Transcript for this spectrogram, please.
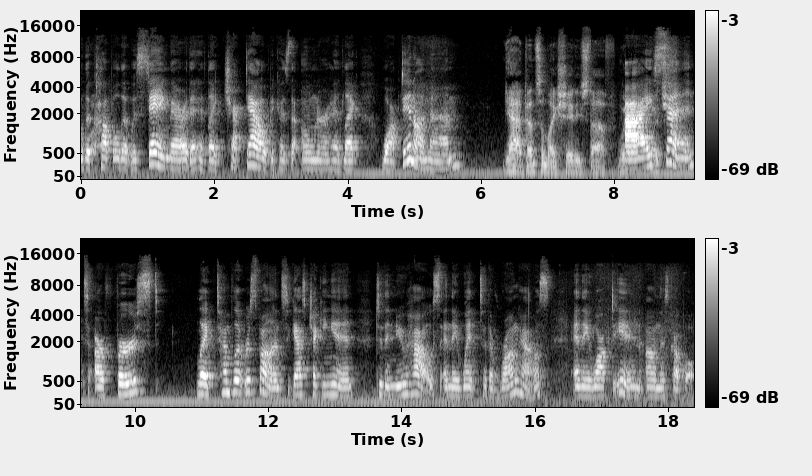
oh, the couple that was staying there that had like checked out because the owner had like walked in on them Yeah, done some like shady stuff. Wh- I which- sent our first like template response to guests checking in to the new house and they went to the wrong house and they walked in on this couple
